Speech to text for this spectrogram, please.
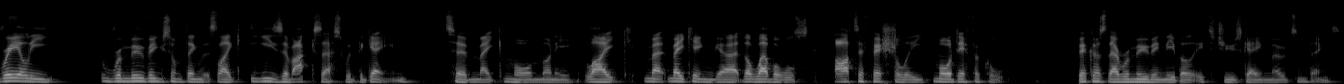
really removing something that's like ease of access with the game to make more money, like ma- making uh, the levels artificially more difficult because they're removing the ability to choose game modes and things.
